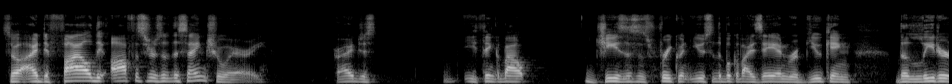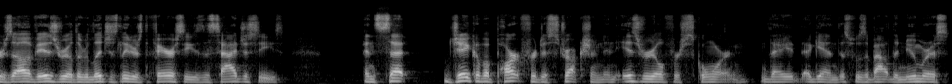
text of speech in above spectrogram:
So I defiled the officers of the sanctuary. Right, just you think about Jesus' frequent use of the book of Isaiah and rebuking the leaders of Israel, the religious leaders, the Pharisees, the Sadducees, and set Jacob apart for destruction and Israel for scorn. They again, this was about the numerous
